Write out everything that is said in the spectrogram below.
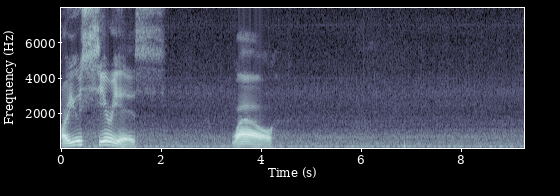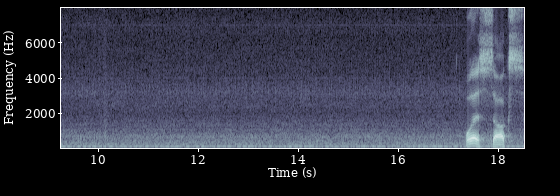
Are you serious? Wow. Well, this sucks.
